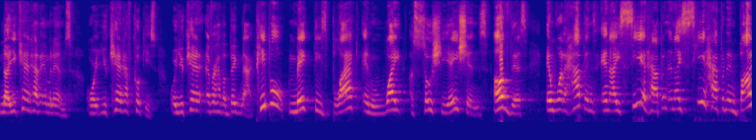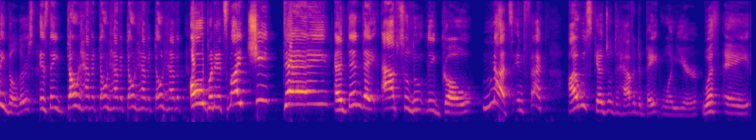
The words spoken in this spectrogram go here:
no, you can't have M&Ms or you can't have cookies or you can't ever have a Big Mac. People make these black and white associations of this. And what happens, and I see it happen, and I see it happen in bodybuilders, is they don't have it, don't have it, don't have it, don't have it. Oh, but it's my cheat day. And then they absolutely go nuts. In fact, I was scheduled to have a debate one year with a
